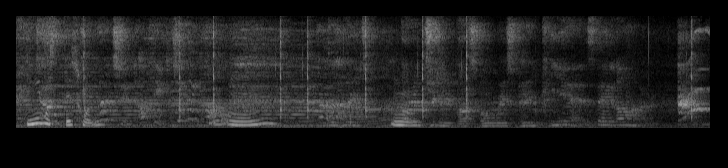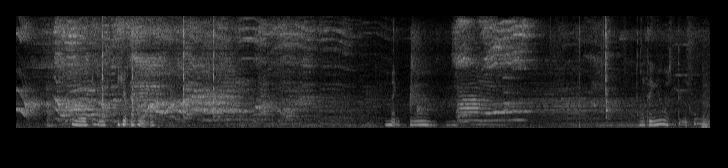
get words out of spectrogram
I think it was this one. Mm. Mm. Oh, please. Yeah. I think it was one.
